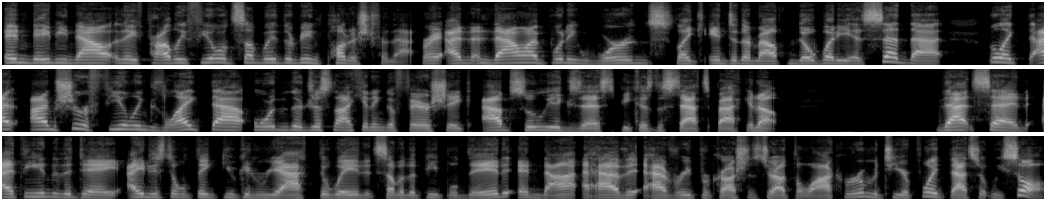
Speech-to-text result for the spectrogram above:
and maybe now they probably feel in some way they're being punished for that, right? And now I'm putting words like into their mouth. Nobody has said that, but like I, am sure feelings like that, or that they're just not getting a fair shake, absolutely exist because the stats back it up. That said, at the end of the day, I just don't think you can react the way that some of the people did and not have it have repercussions throughout the locker room. And to your point, that's what we saw.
